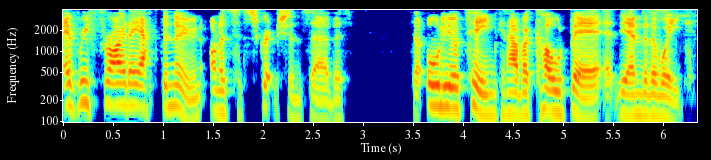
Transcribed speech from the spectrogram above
every Friday afternoon on a subscription service. So all your team can have a cold beer at the end of the week.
